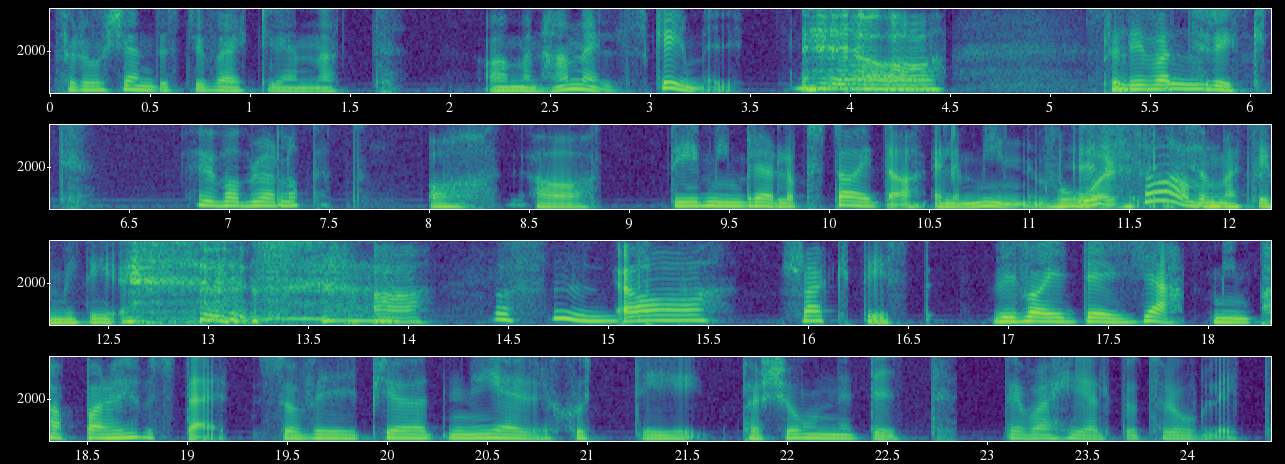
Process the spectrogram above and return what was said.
För då kändes det verkligen att ja, men han älskar ju mig. Ja, ja. Så det var tryggt. Hur var bröllopet? Oh, ja, det är min bröllopsdag idag. Eller min, vår. Som att det är mitt eget. ja. Vad fint. Ja, faktiskt. Vi var i Deja, min pappa har hus där. Så vi bjöd ner 70 personer dit det var helt otroligt.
